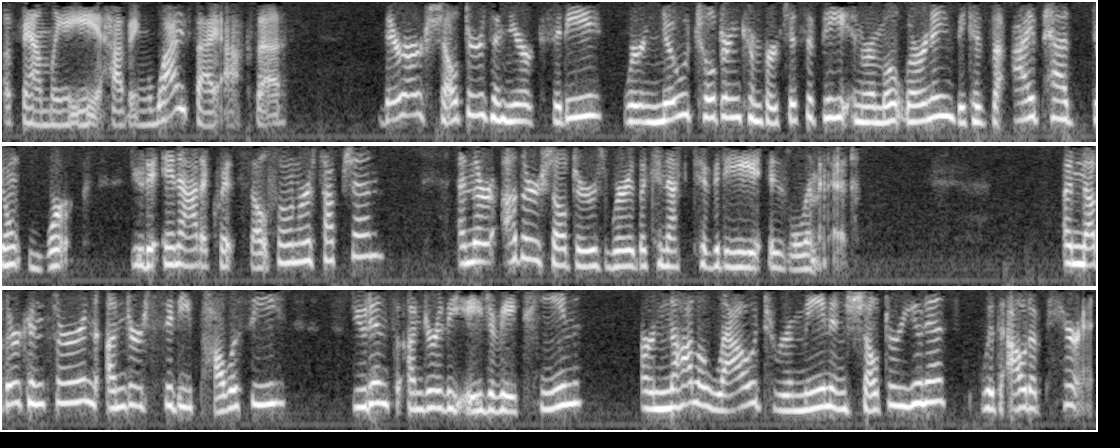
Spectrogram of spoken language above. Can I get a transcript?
a family having Wi-Fi access, there are shelters in New York City where no children can participate in remote learning because the iPads don't work due to inadequate cell phone reception. And there are other shelters where the connectivity is limited. Another concern under city policy, students under the age of 18 are not allowed to remain in shelter units without a parent.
